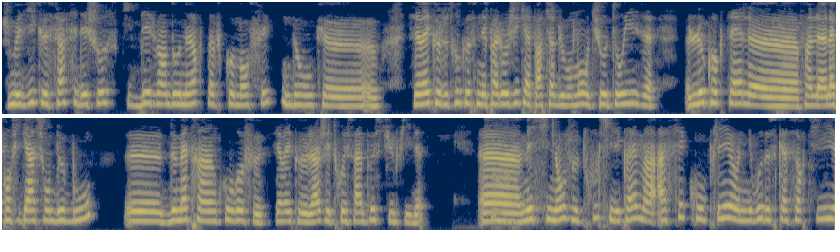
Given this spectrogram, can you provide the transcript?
je me dis que ça, c'est des choses qui, dès le vin d'honneur, peuvent commencer. Donc, euh, c'est vrai que je trouve que ce n'est pas logique à partir du moment où tu autorises le cocktail, euh, enfin la, configuration debout, euh, de mettre un couvre-feu. C'est vrai que là, j'ai trouvé ça un peu stupide. Euh, Mais sinon, je trouve qu'il est quand même assez complet au niveau de ce qu'a sorti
